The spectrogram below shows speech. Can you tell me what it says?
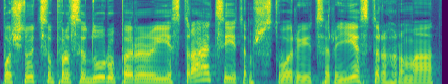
почнуть цю процедуру перереєстрації, там що створюється реєстр громад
